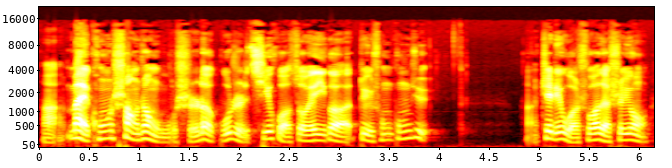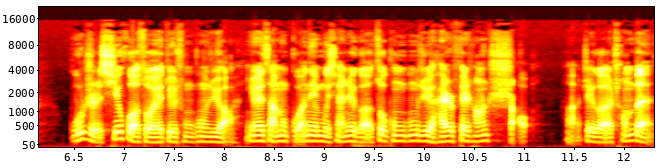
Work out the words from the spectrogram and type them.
啊卖空上证五十的股指期货作为一个对冲工具，啊，这里我说的是用股指期货作为对冲工具啊，因为咱们国内目前这个做空工具还是非常少啊，这个成本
